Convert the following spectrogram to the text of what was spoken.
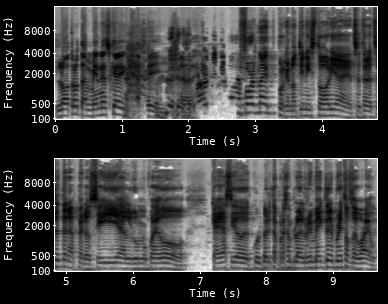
Lo otro también es que hay- hay- Probablemente no de Fortnite porque no tiene historia, etcétera, etcétera, pero sí algún juego que haya sido de culto ahorita. Por ejemplo, el remake del Breath of the Wild,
